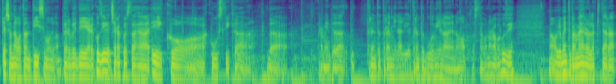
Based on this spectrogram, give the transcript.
che ci andavo tantissimo per vedere, così c'era questa eco acustica da veramente da 33.000 lire, 32.009, costava una roba così, ma ovviamente per me era la chitarra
